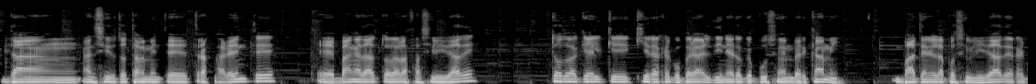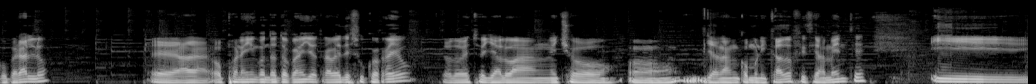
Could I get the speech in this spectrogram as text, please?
dan, han sido totalmente transparentes, van a dar todas las facilidades. Todo aquel que quiera recuperar el dinero que puso en Berkami va a tener la posibilidad de recuperarlo. Eh, os ponéis en contacto con ellos a través de su correo. Todo esto ya lo han hecho, ya lo han comunicado oficialmente. Y,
